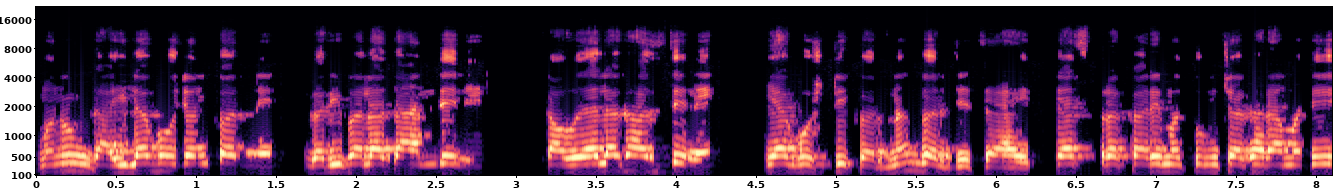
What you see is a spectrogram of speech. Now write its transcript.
म्हणून गाईला भोजन करणे गरीबाला दान देणे कावळ्याला घास देणे या गोष्टी करणं गरजेचं आहे. त्याच प्रकारे मग तुमच्या घरामध्ये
